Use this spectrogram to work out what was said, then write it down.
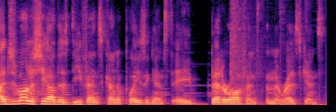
I just want to see how this defense kind of plays against a better offense than the Redskins.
